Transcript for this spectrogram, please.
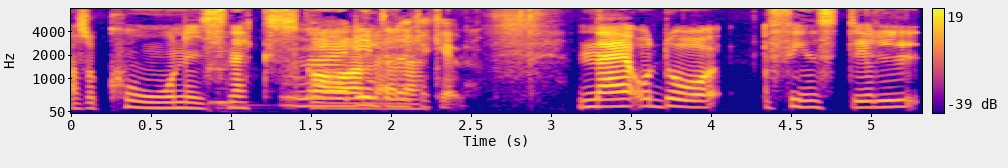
alltså korn i snäckskal. Nej, det är inte eller- lika kul. Nej, och då finns det ju,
